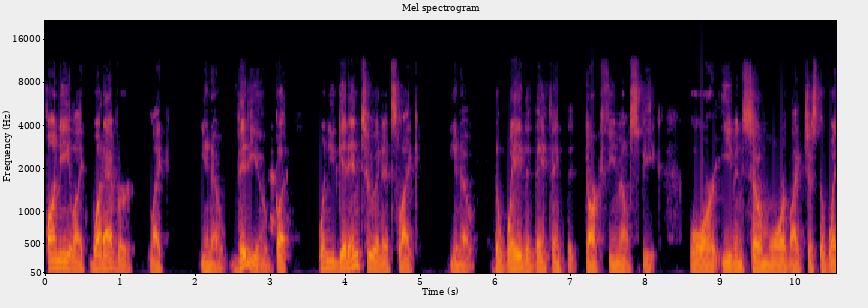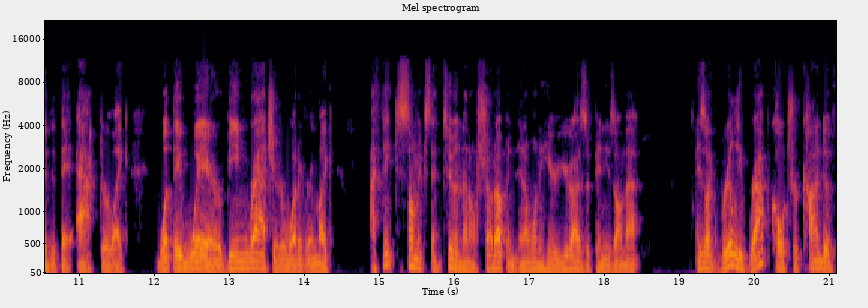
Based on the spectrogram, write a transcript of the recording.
funny, like whatever, like you know, video. But when you get into it, it's like you know the way that they think that dark females speak, or even so more like just the way that they act, or like what they wear, being ratchet or whatever. And like I think to some extent too, and then I'll shut up and, and I want to hear your guys' opinions on that. Is like really rap culture kind of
